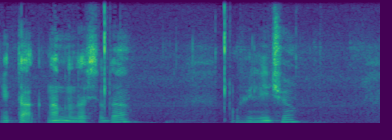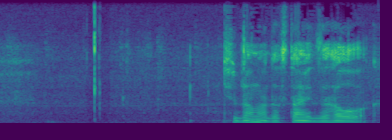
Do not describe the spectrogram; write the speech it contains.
Итак, нам надо сюда, увеличу, сюда надо вставить заголовок.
